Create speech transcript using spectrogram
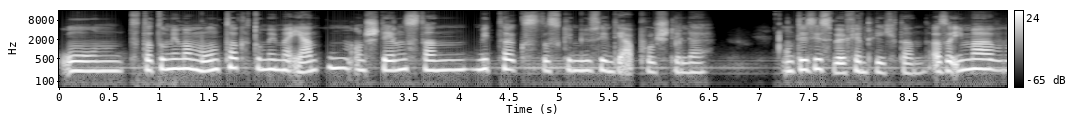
Und da tun wir immer Montag, tun wir immer ernten und stellen es dann mittags das Gemüse in die Abholstelle. Und das ist wöchentlich dann. Also immer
